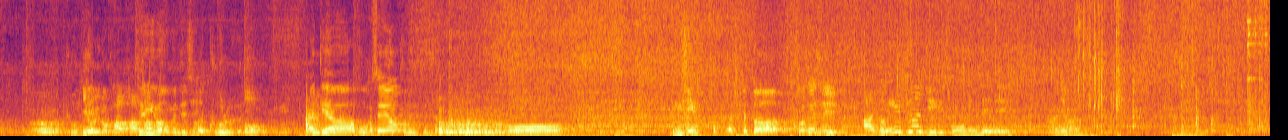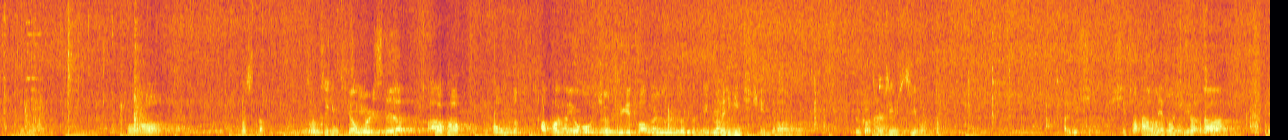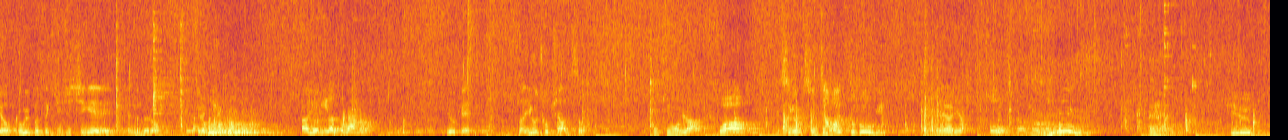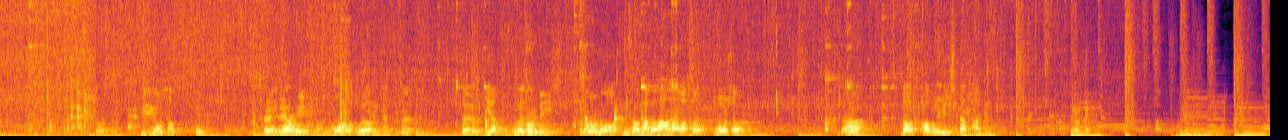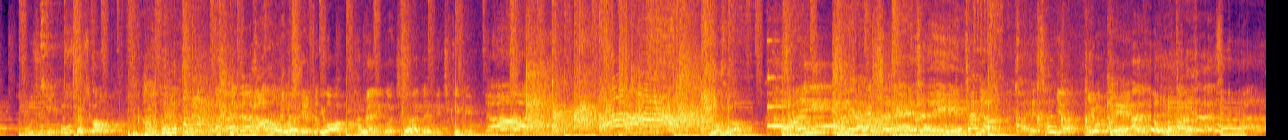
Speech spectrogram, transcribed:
좋은데? 이거 이거 가 가 태용이만 오면 되지. 아, 그걸로 해어 갈게요. 가세요. 등심? 맛있겠다. 소세지. 아 형이 해줘야지. 소금인데. 아니야 어 맛있다 참치김치 형, where's the... 밥, 밥, 밥 없나? 아빠 형 이거 뭐, 저 되게 더 하고 여기다 땡겨 돼지김치찌개인데? 그러니까 참치김치찌개 맞나? 아 이게 10, 아, 13내 또 시켰다. Yo, can we put 김치찌개 in the middle? 아 여기가 더 많아 okay? 나 이거 접시 안 써. 탱킹 올라 와 지금 진짜 맛있어 소고기 레알이야? 먹었어? 태용이 와, 뭐야? 나 여기야? 나 스페니시. 어, 감사합니다. 밥 하나 남았어. 먹을 사람. 나, 나 밥은 는 괜찮아. 밥이 내가 나눠 먹을게 이거 하면 이거 치워야 돼. 눈치 게임이. 아니 진짜 액션이야 액션 괜찮냐? 이렇게 아니 너무 다르잖아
